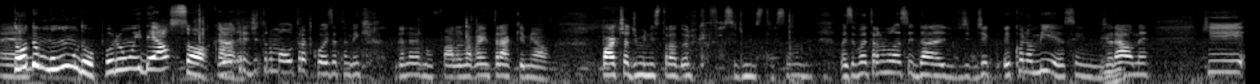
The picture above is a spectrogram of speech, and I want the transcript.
É. todo mundo por um ideal só, Eu cara. acredito numa outra coisa também que a galera não fala, já vai entrar aqui minha parte administradora, porque eu faço administração, né? Mas eu vou entrar no lance da, de, de economia, assim, Uhum. em geral, né? Que,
